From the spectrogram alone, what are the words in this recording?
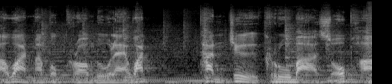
อาวาสมาปกครองดูแลวัด ท่านชื่อครูบาโสภา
